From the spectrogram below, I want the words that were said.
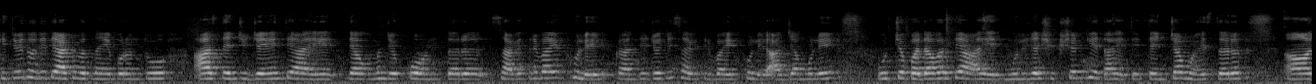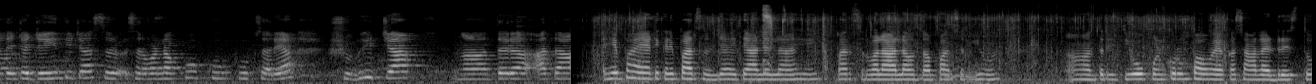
कितवीत होती ती आठवत नाही परंतु आज त्यांची जयंती आहे त्या म्हणजे कोण? तर सावित्रीबाई फुले क्रांतीज्योती सावित्रीबाई फुले. आज ज्या मुले उच्च पदावरती आहेत मुली ज्या शिक्षण घेत आहेत ते त्यांच्यामुळेच. तर त्यांच्या जयंतीच्या सर सर्वांना खूप खूप खूप साऱ्या शुभेच्छा. तर आता हे पहा या ठिकाणी पार्सल जे आहे ते आलेलं आहे. पार्सलवाला आला होता पार्सल घेऊन. तर ती ओपन करून पाहूया कसा आला ड्रेस तो.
